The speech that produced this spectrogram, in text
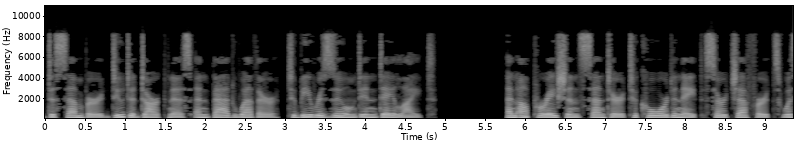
December due to darkness and bad weather, to be resumed in daylight. An operations center to coordinate search efforts was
